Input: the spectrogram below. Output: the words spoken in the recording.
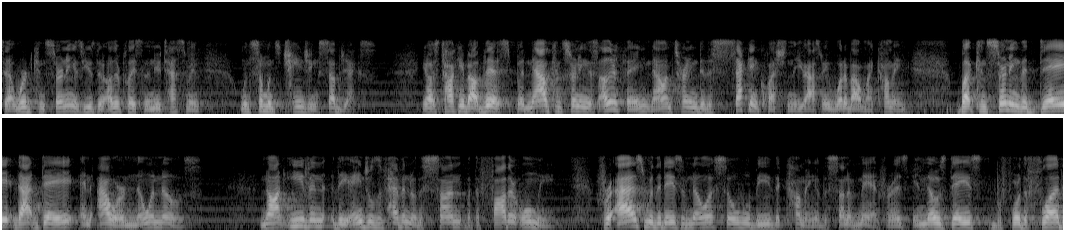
so that word concerning is used in other places in the New Testament when someone's changing subjects. You know, I was talking about this, but now concerning this other thing, now I'm turning to the second question that you asked me what about my coming? But concerning the day, that day and hour, no one knows. Not even the angels of heaven nor the Son, but the Father only. For as were the days of Noah, so will be the coming of the Son of Man. For as in those days before the flood,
